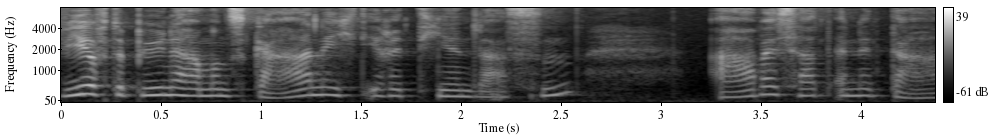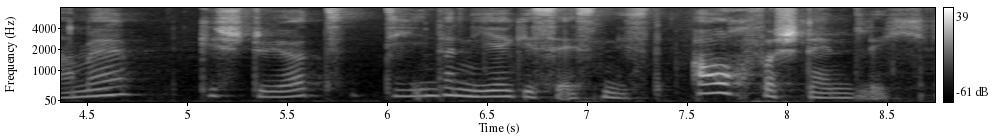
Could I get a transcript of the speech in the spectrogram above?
Wir auf der Bühne haben uns gar nicht irritieren lassen, aber es hat eine Dame gestört, die in der Nähe gesessen ist. Auch verständlich.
